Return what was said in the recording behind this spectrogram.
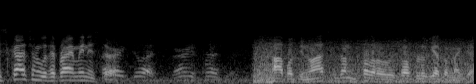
discussion with the Prime Minister? Very good, very friendly. Από την Ουάσιγκτον, Θόδωρο Ρουσόπουλος για το Μέγκα.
